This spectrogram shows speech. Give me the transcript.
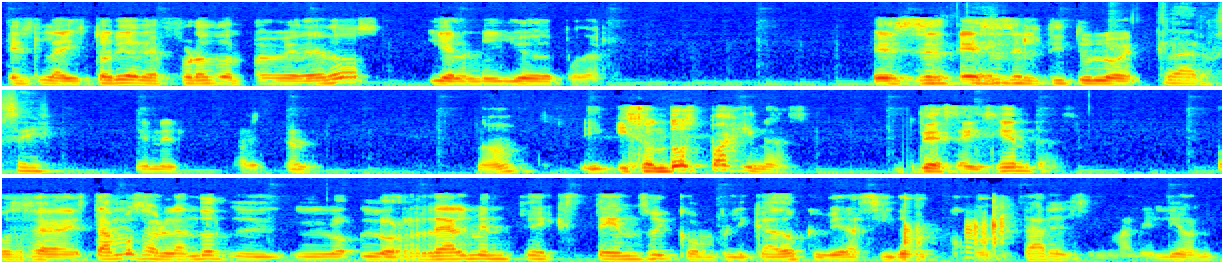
es la historia de Frodo Nueve Dedos y el Anillo de Poder. Ese, es el título en, Claro, sí. en el Silmarillion, ¿no? Y, y son dos páginas de 600. O sea, estamos hablando de lo, lo realmente extenso y complicado que hubiera sido contar el Silmarillion,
